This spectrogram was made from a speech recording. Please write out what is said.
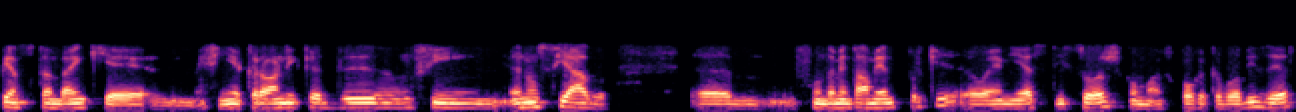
Penso também que é, enfim, a crónica de um fim anunciado fundamentalmente porque a OMS disse hoje, como há pouco acabou de dizer,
